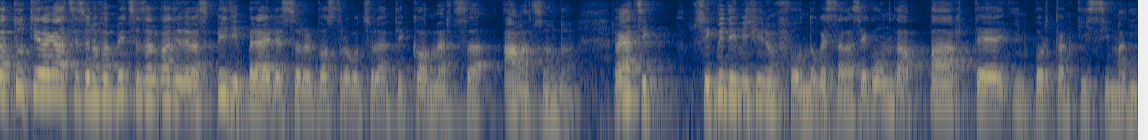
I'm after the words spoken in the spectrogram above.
Ciao a tutti ragazzi, sono Fabrizio Salvati della Speedy Braille e sono il vostro consulente e-commerce Amazon. Ragazzi, seguitemi fino in fondo, questa è la seconda parte importantissima di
